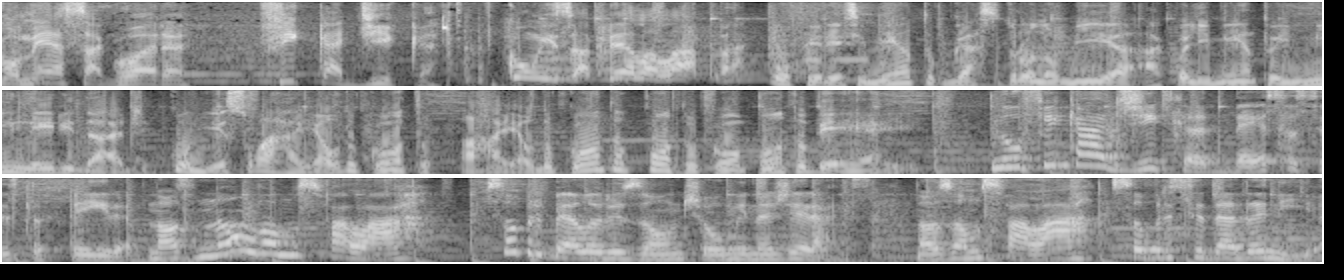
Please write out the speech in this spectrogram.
Começa agora, fica a dica, com Isabela Lapa. Oferecimento, gastronomia, acolhimento e mineiridade. Conheça o Arraial do Conto, arraialdoconto.com.br. No Fica a Dica dessa sexta-feira, nós não vamos falar sobre Belo Horizonte ou Minas Gerais. Nós vamos falar sobre cidadania.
